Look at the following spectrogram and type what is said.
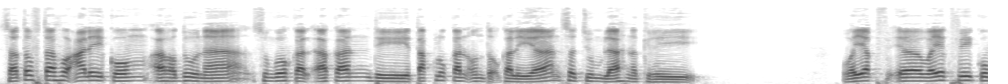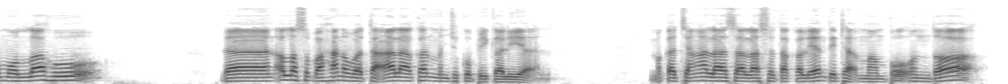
Satuftahu alaikum arduna sungguh akan ditaklukkan untuk kalian sejumlah negeri. Wayakfikumullahu dan Allah Subhanahu wa taala akan mencukupi kalian. Maka janganlah salah satu kalian tidak mampu untuk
